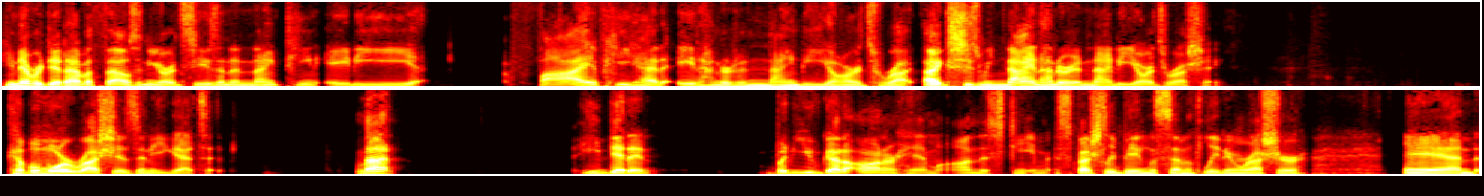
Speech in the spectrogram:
He never did have a thousand yard season in 1985. He had 890 yards, ru- uh, excuse me, 990 yards rushing. Couple more rushes and he gets it. But he didn't, but you've got to honor him on this team, especially being the seventh leading rusher and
